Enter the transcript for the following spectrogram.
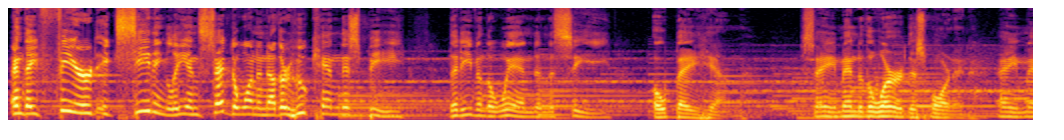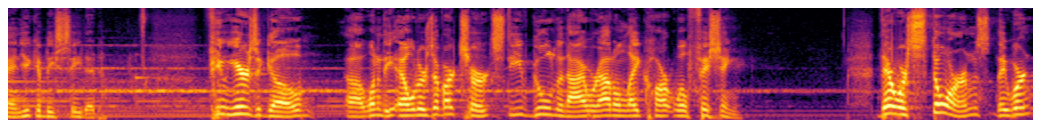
And they feared exceedingly and said to one another, Who can this be that even the wind and the sea obey him. Say amen to the word this morning. Amen. You can be seated. A few years ago, uh, one of the elders of our church, Steve Gould, and I were out on Lake Hartwell fishing. There were storms. They weren't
